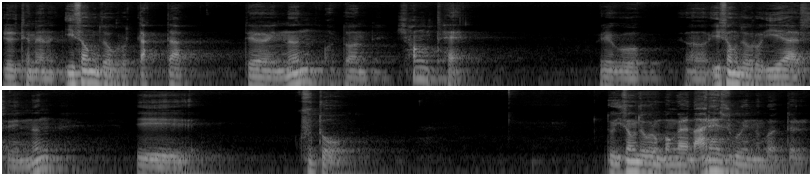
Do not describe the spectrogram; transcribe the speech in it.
이를테면 이성적으로 딱딱 되어 있는 어떤 형태 그리고 어, 이성적으로 이해할 수 있는 이 구도 또 이성적으로 뭔가를 말해주고 있는 것들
